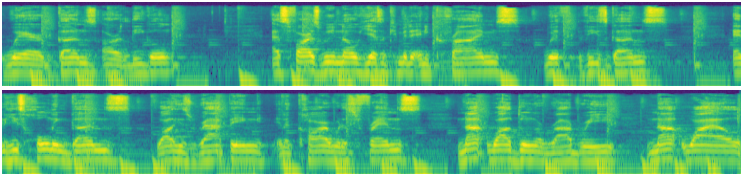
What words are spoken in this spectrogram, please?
where guns are legal, as far as we know, he hasn't committed any crimes with these guns, and he's holding guns while he's rapping in a car with his friends, not while doing a robbery, not while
